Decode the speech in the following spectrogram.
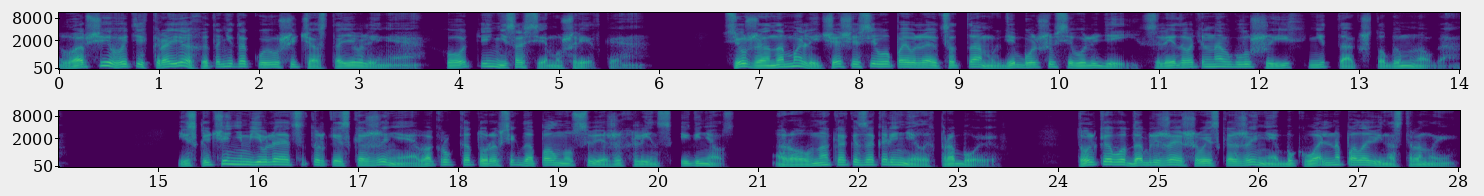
Вообще, в этих краях это не такое уж и частое явление хоть и не совсем уж редкая. Все же аномалии чаще всего появляются там, где больше всего людей, следовательно, в глуши их не так, чтобы много. Исключением является только искажение, вокруг которых всегда полно свежих линз и гнезд, ровно как и закоренелых пробоев. Только вот до ближайшего искажения буквально половина страны,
